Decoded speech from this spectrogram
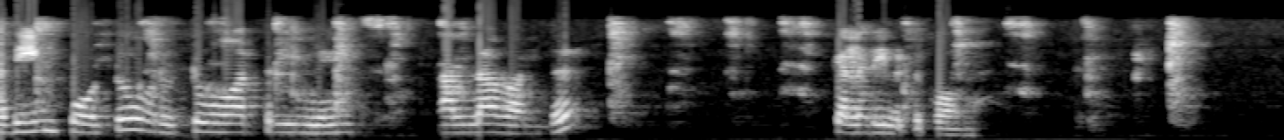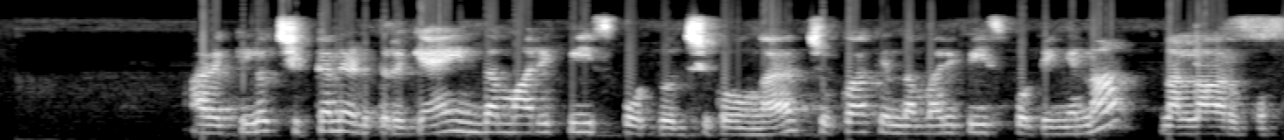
அதையும் போட்டு ஒரு டூ ஆர் த்ரீ மினிட்ஸ் நல்லா வந்து கிளறி விட்டுக்கோங்க. அரை கிலோ சிக்கன் எடுத்திருக்கேன். இந்த மாதிரி பீஸ் போட்டு வச்சுக்கோங்க. சுக்காக்கு இந்த மாதிரி பீஸ் போட்டிங்கன்னா நல்லா இருக்கும்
